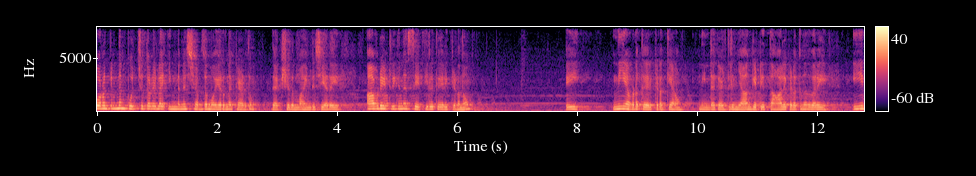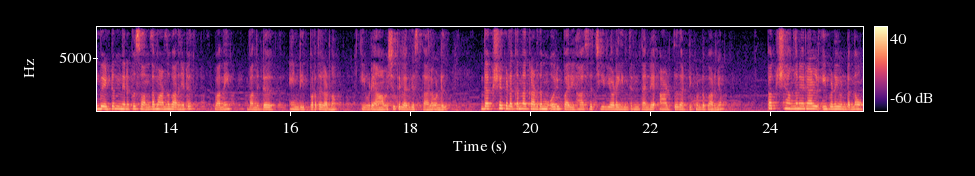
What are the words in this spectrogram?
പുറകിൽ നിന്നും പുച്ഛത്തോടെയുള്ള ഇന്ധന ശബ്ദം ഉയർന്ന കിടത്തും ദക്ഷത് മൈൻഡ് ചെയ്യാതെ അവിടെ ഇട്ടിരിക്കുന്ന സെറ്റിൽ കയറി കിടന്നു. ഏയ് നീ അവിടെ കയറി കിടക്കുകയാണോ? നിന്റെ കഴുത്തിൽ ഞാൻ കെട്ടി താൽ കിടക്കുന്നത് വരെ ഈ ബെഡും നിനക്ക് സ്വന്തമാണെന്ന് പറഞ്ഞിട്ട് വന്നേ. വന്നിട്ട് എന്റെ ഇപ്പുറത്ത് കിടന്നു. ഇവിടെ ആവശ്യത്തിലധികം സ്ഥലമുണ്ട്. ദക്ഷ കിടക്കുന്ന കടതും ഒരു പരിഹാസ ചിരിയോടെ ഇന്ദ്രൻ തന്റെ അടുത്ത് തട്ടിക്കൊണ്ട് പറഞ്ഞു. പക്ഷെ അങ്ങനെ ഒരാൾ ഇവിടെയുണ്ടെന്നോ?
